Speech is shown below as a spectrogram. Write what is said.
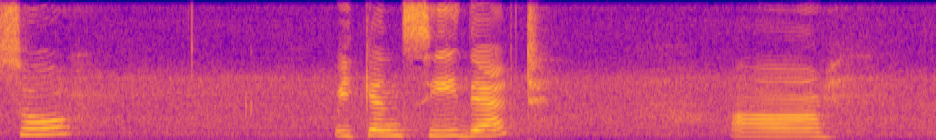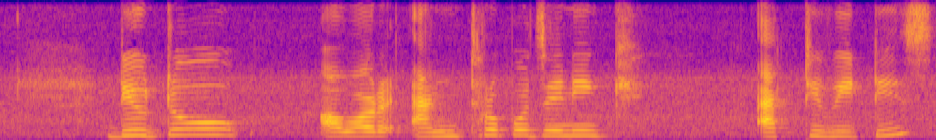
So, we can see that uh, due to our anthropogenic activities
